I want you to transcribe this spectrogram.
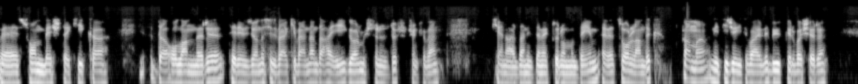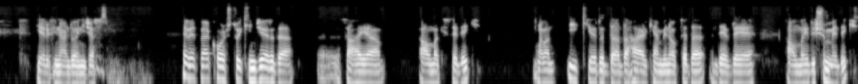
Ve son 5 dakika da olanları televizyonda siz belki benden daha iyi görmüşsünüzdür. Çünkü ben kenardan izlemek durumundayım. Evet zorlandık ama netice itibariyle büyük bir başarı. Yarı finalde oynayacağız. Evet Berkhorst'u ikinci yarıda e, sahaya almak istedik. Ama ilk yarıda daha erken bir noktada devreye almayı düşünmedik.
